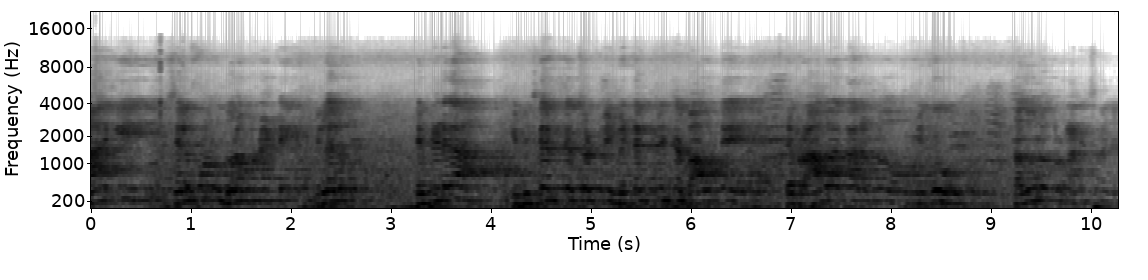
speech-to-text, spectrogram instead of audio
దానికి సెల్ ఫోన్ దూరం ఉండండి పిల్లలు. డెఫినెట్గా ఈ ఫిజికల్ ఫిట్నెస్ తోటి మీ మెంటల్ ఫిట్నెస్ బాగుంటే రేపు రాబోయే కాలంలో మీకు చదువులకు రాణించడం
